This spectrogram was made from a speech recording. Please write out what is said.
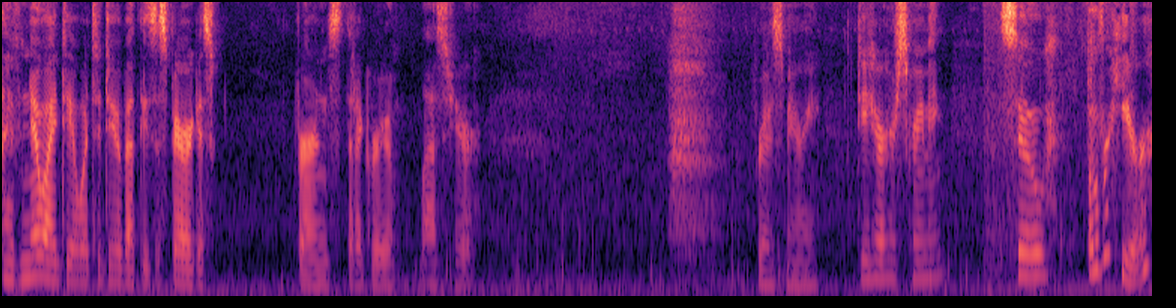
I have no idea what to do about these asparagus ferns that I grew last year. Rosemary. Do you hear her screaming? So over here,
